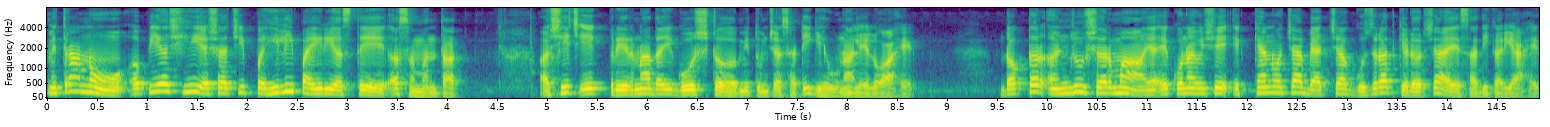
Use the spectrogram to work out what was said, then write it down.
मित्रांनो अपयश ही यशाची पहिली पायरी असते असं म्हणतात. अशीच एक प्रेरणादायी गोष्ट मी तुमच्यासाठी घेऊन आलेलो आहे. डॉक्टर अंजू शर्मा या एकोणावीसशे एक्क्याण्णवच्या बॅचच्या गुजरात केडरच्या आय एस अधिकारी आहेत.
